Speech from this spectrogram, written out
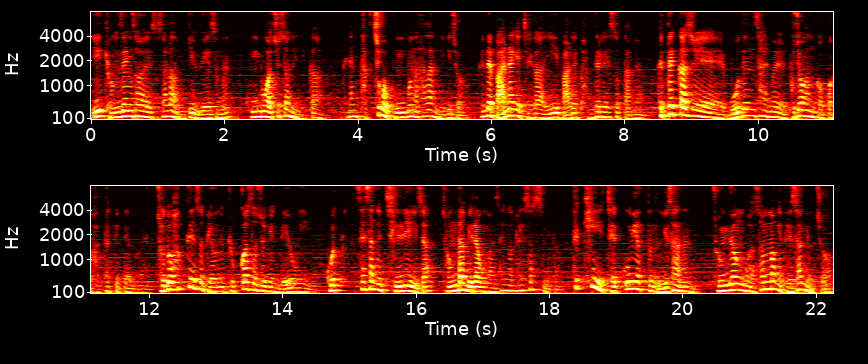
이 경쟁 사회에서 살아남기 위해서는 공부가 최선이니까 그냥 닥치고 공부는 하라는 얘기죠. 근데 만약에 제가 이 말에 반대를 했었다면 그때까지의 모든 삶을 부정하는 것과 같았기 때문에 저도 학교에서 배우는 교과서적인 내용이 곧 세상의 진리이자 정답이라고만 생각을 했었습니다. 특히 제 꿈이었던 의사는 존경과 선망의 대상이었죠.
